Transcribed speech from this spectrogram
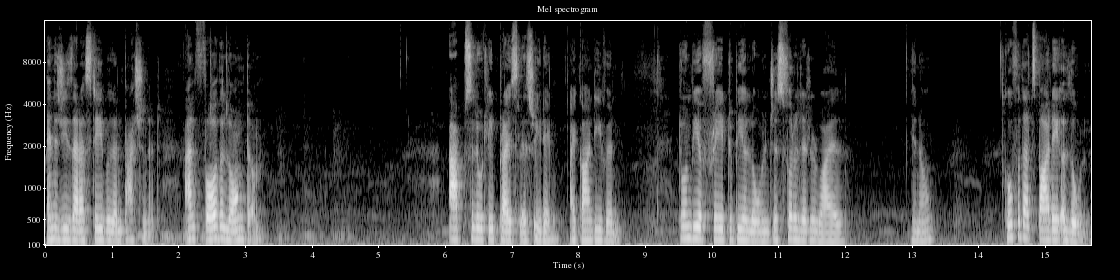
energies that are stable and passionate and for the long term. Absolutely priceless reading. I can't even. Don't be afraid to be alone just for a little while. You know? Go for that spa day alone.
